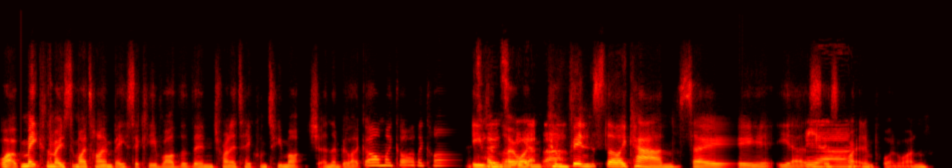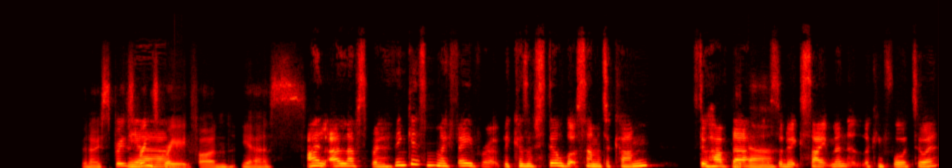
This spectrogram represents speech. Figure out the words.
well make the most of my time basically rather than trying to take on too much and then be like oh my god i can't even totally though i'm that. convinced that i can so yes yeah, it's, yeah. it's quite an important one you know spring yeah. spring's great fun yes I, I love spring i think it's my favorite because i've still got summer to come still have that yeah. sort of excitement looking forward to it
